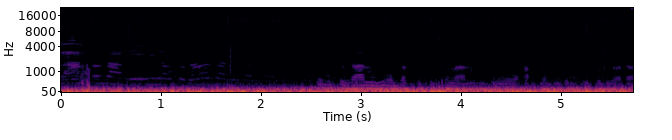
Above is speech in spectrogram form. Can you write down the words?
গান তো জানি অতটাও জানি না ভাই একটু গান গিয়ে দর্শককে শোনান যে আপনার যদি একটু প্রতিভাটা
